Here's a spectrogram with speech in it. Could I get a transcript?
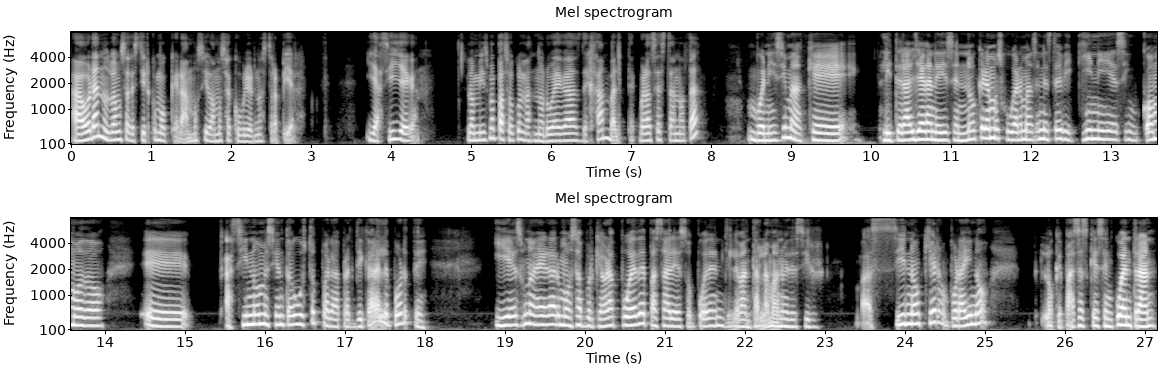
ahora nos vamos a vestir como queramos y vamos a cubrir nuestra piel. Y así llegan. Lo mismo pasó con las noruegas de Humboldt. ¿Te acuerdas esta nota? Buenísima, que literal llegan y dicen, no queremos jugar más en este bikini, es incómodo, eh, así no me siento a gusto para practicar el deporte. Y es una era hermosa porque ahora puede pasar eso, pueden levantar la mano y decir, así no quiero, por ahí no. Lo que pasa es que se encuentran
